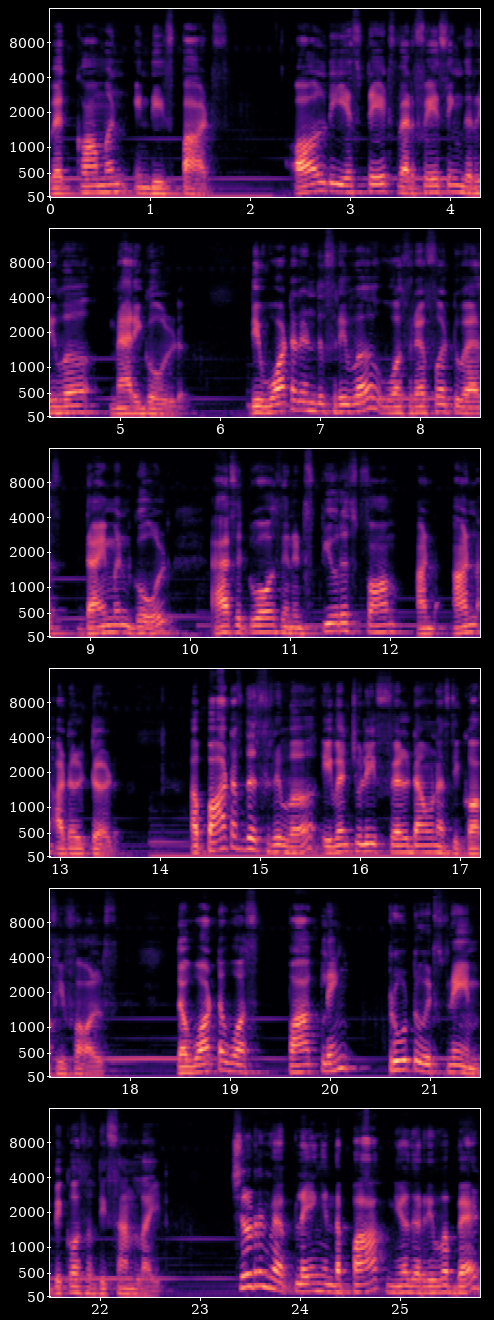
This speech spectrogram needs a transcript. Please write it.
were common in these parts. All the estates were facing the river Marigold. The water in this river was referred to as diamond gold as it was in its purest form and unadulterated. A part of this river eventually fell down as the Coffee Falls. The water was sparkling, true to its name because of the sunlight. Children were playing in the park near the riverbed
